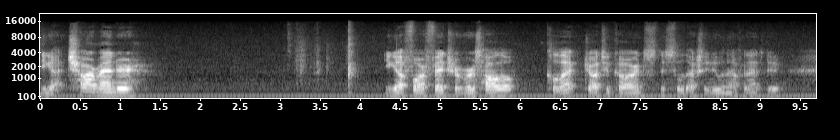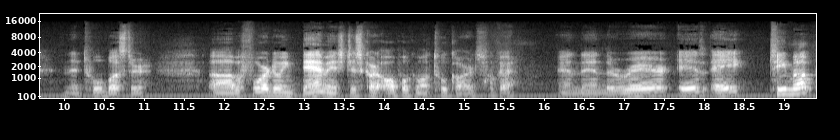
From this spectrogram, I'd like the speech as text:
You got Charmander. You got Farfetch Reverse Hollow. Collect, draw two cards. They're still actually doing that for that dude. And then Toolbuster. Uh, before doing damage, discard all Pokemon tool cards. Okay. And then the rare is a team up.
